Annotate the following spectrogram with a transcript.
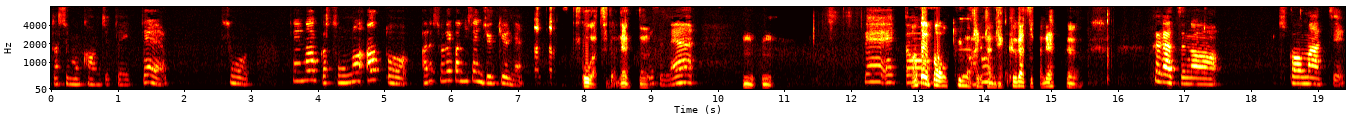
私も感じていて、そう。で、なんかその後、あれ、それが2019年5月だね。うん。ですね。うんうん。で、えっと。あとやっぱ大きいのあれだね。9月だね。うん。9月の気候マーチ。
